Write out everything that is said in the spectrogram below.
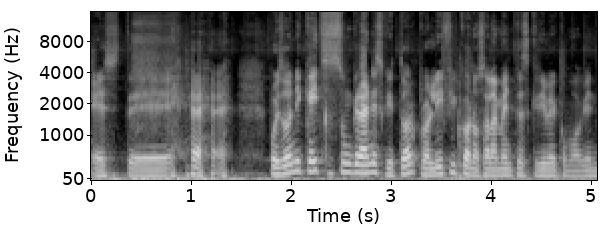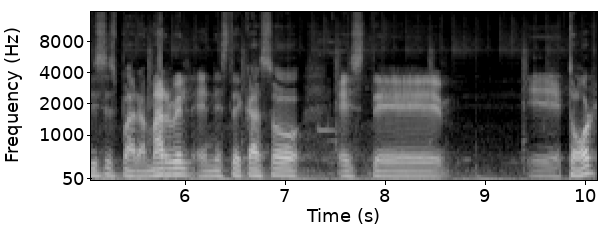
Este, pues Donny Cates es un gran escritor, prolífico, no solamente escribe, como bien dices, para Marvel, en este caso, este, eh, Thor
